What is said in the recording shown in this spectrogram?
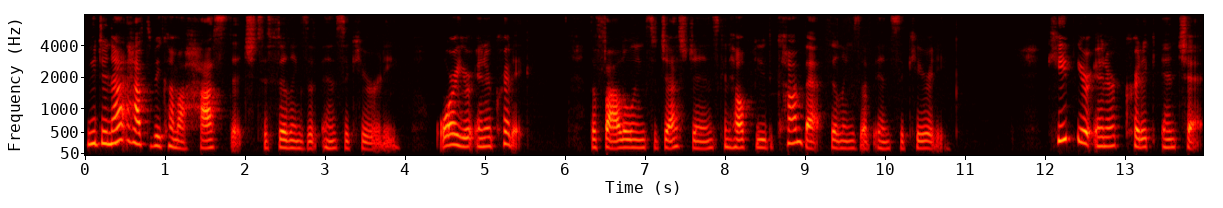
You do not have to become a hostage to feelings of insecurity or your inner critic. The following suggestions can help you to combat feelings of insecurity. Keep your inner critic in check.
